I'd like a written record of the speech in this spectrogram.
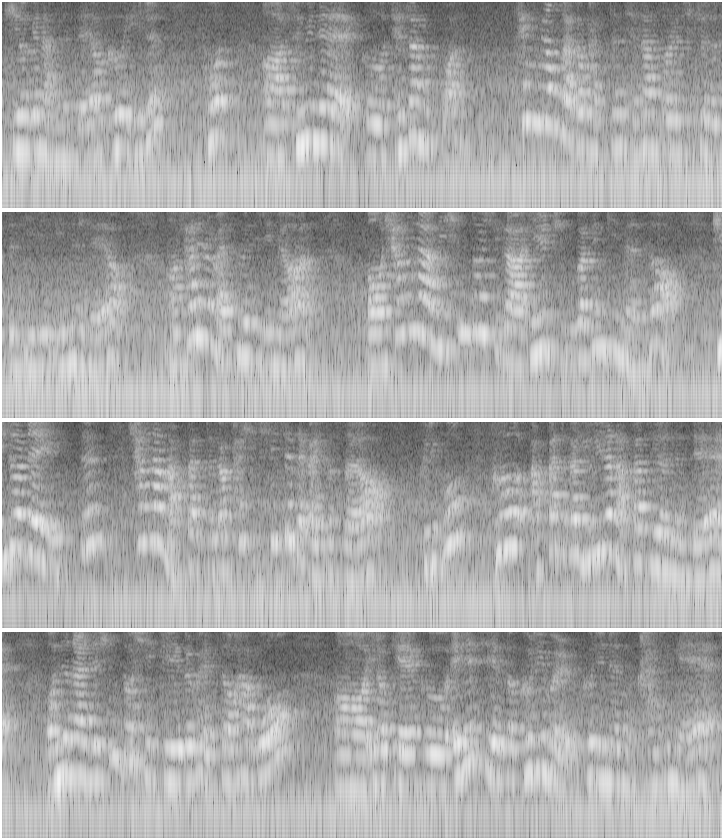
기억에 남는데요. 그 일은 곧 어, 주민의 그 재산권, 생명과도 같은 재산권을 지켜줬던 일이 있는데요. 어, 사례를 말씀을 드리면 어, 향남이 신도시가 1지구가 생기면서 기존에 있던 향남 아파트가 87세대가 있었어요. 그리고 그 아파트가 유일한 아파트였는데 어느 날 이제 신도시 계획을 발표하고 어, 이렇게 그 LH에서 그림을 그리는 가중에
